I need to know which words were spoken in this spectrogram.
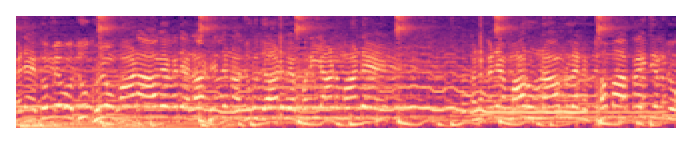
કદાચ ગમે એવો દુઃખ રહ્યો માણા આવે, કદાચ લાઠી તેના દુઃખ જાળવે પરિયાણ માંડે. અને કદાચ મારું નામ લઈને ખમા કહી દે જો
